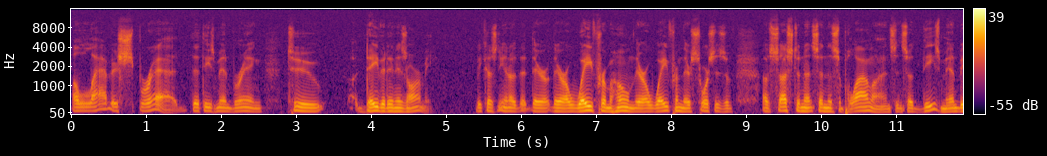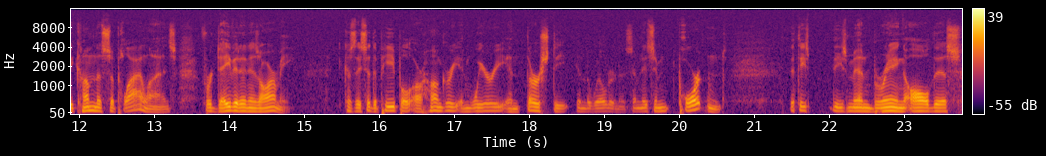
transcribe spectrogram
a lavish spread that these men bring to David and his army because you know that they're they're away from home, they're away from their sources of, of sustenance and the supply lines, and so these men become the supply lines for David and his army because they said the people are hungry and weary and thirsty in the wilderness. I mean, it's important that these these men bring all this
